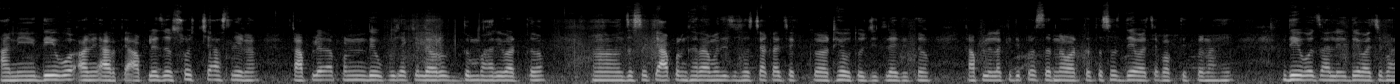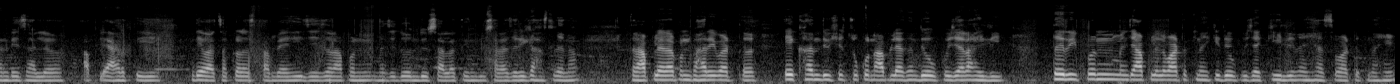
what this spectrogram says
आणि देव आणि आरत्या आपले जर स्वच्छ असले ना तर आपल्याला पण देवपूजा केल्यावर एकदम भारी वाटतं. जसं की आपण घरामध्ये जसं चकाचक ठेवतो जिथल्या तिथं आपल्याला किती प्रसन्न वाटतं तसंच देवाच्या बाबतीत पण आहे. देव झाले देवाचे भांडे झालं आपली आरती देवाचा कळस तांब्या ही जे जर आपण म्हणजे दोन दिवसाला तीन दिवसाला जरी घासलं ना तर आपल्याला पण भारी वाटतं. एखाद दिवशी चुकून आपल्याकडे देवपूजा राहिली तरी पण म्हणजे आपल्याला वाटत नाही की देवपूजा केली नाही असं वाटत नाही.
